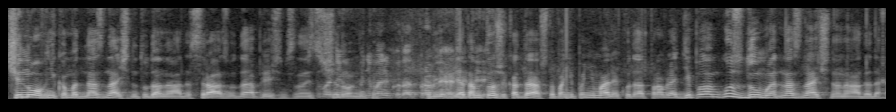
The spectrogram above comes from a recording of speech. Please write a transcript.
Чиновникам однозначно туда надо сразу, да, прежде чем становиться Чтобы они чиновником. понимали, куда отправляют Я там людей. тоже, когда, чтобы они понимали, куда отправлять. Депутатам Госдумы однозначно надо, да.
